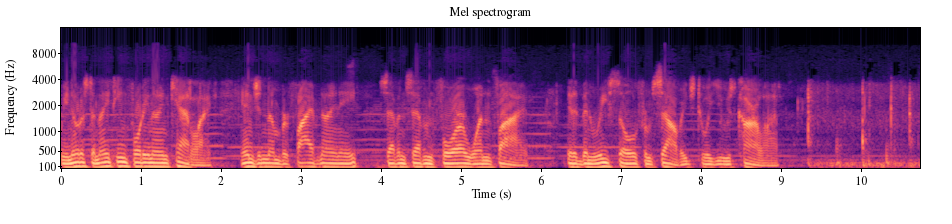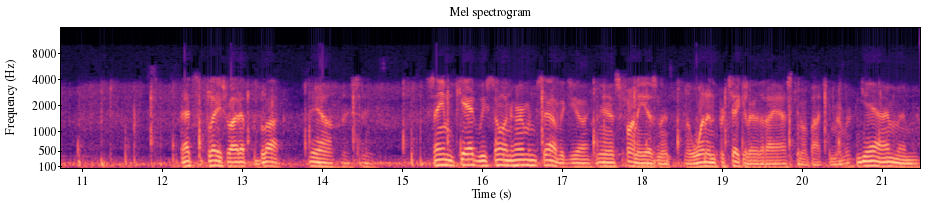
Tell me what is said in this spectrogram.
we noticed a 1949 Cadillac, engine number 598-77415. It had been resold from salvage to a used car lot. That's the place right up the block. Yeah, I see. Same cad we saw in Herman's salvage yard. Yeah, it's funny, isn't it? The one in particular that I asked him about, you remember? Yeah, I remember.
